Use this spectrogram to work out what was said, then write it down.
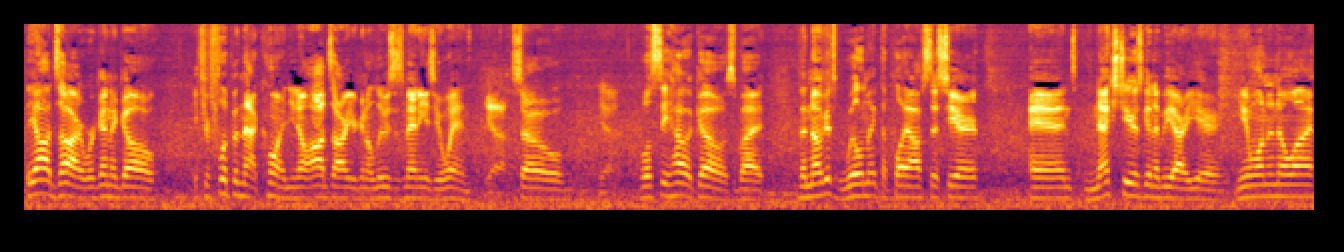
the odds are we're going to go if you're flipping that coin, you know, odds are you're going to lose as many as you win. Yeah. So, Yeah. we'll see how it goes, but the Nuggets will make the playoffs this year and next year is going to be our year. You want to know why?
